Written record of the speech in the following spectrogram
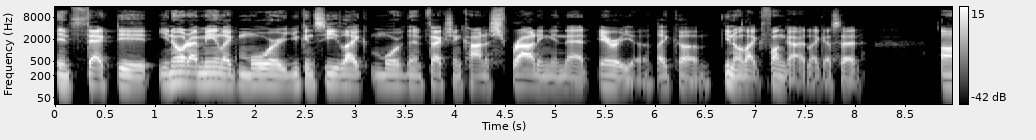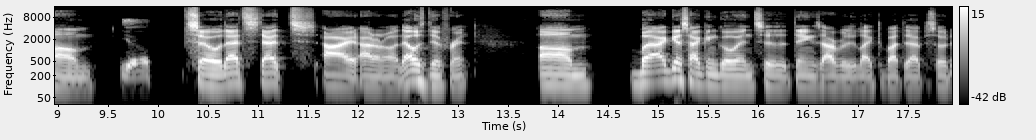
infected you know what i mean? Like more you can see like more of the infection kind of sprouting in that area like um you know like fungi like i said. Um yeah. so that's that's i i don't know that was different. Um but i guess i can go into the things i really liked about the episode.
